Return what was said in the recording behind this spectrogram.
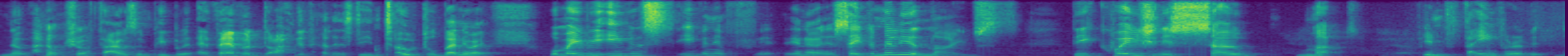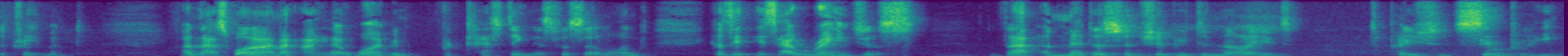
no, I'm not sure a thousand people have ever died of LSD in total. But anyway, well, maybe even even if you know, it saved a million lives. The equation is so much in favour of it, the treatment, and that's why I'm, I you know, why I've been protesting this for so long, because it, it's outrageous that a medicine should be denied to patients simply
